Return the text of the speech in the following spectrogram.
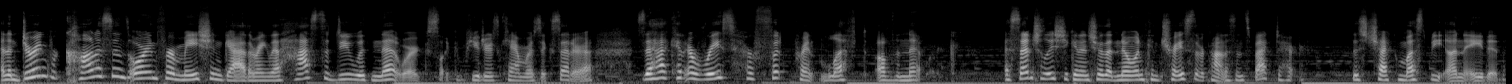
And then during reconnaissance or information gathering that has to do with networks like computers, cameras, etc., Zeha can erase her footprint left of the network. Essentially, she can ensure that no one can trace the reconnaissance back to her. This check must be unaided.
